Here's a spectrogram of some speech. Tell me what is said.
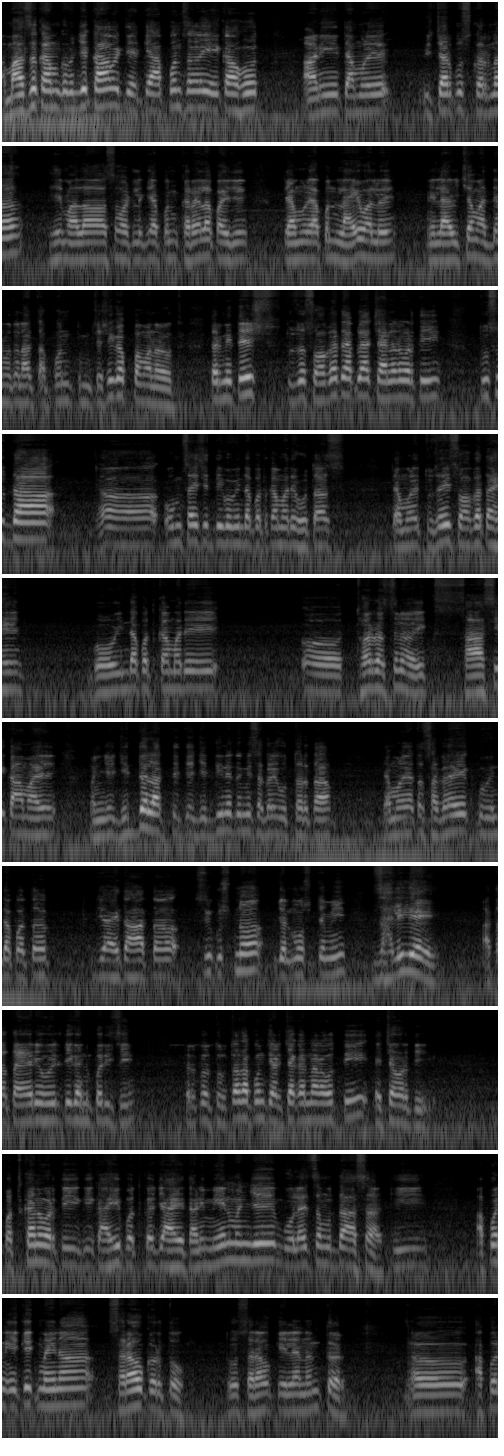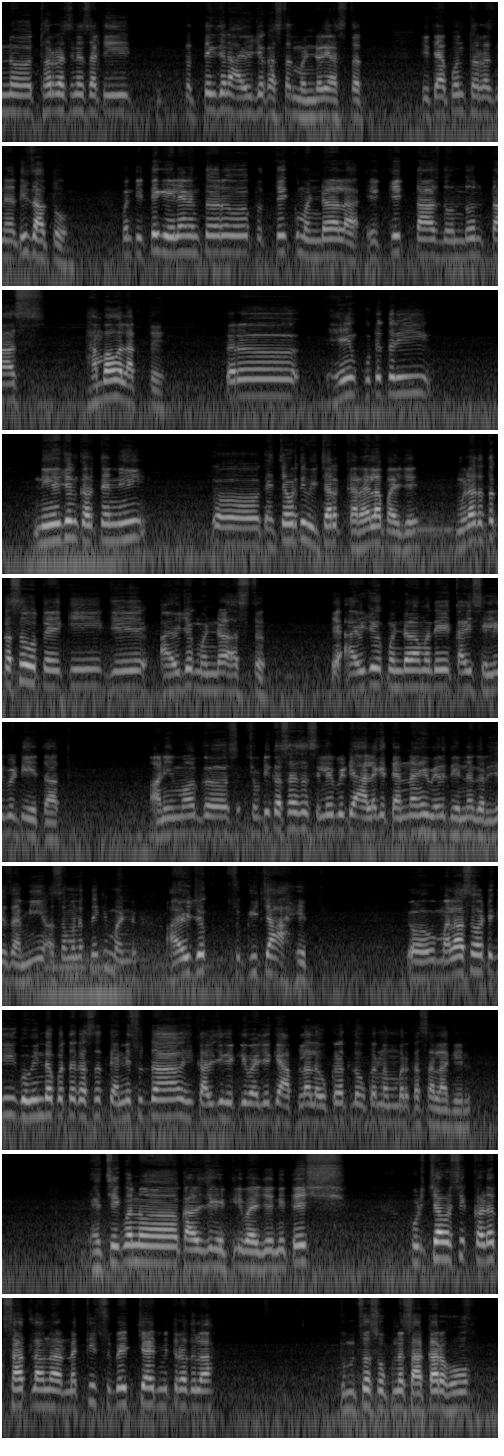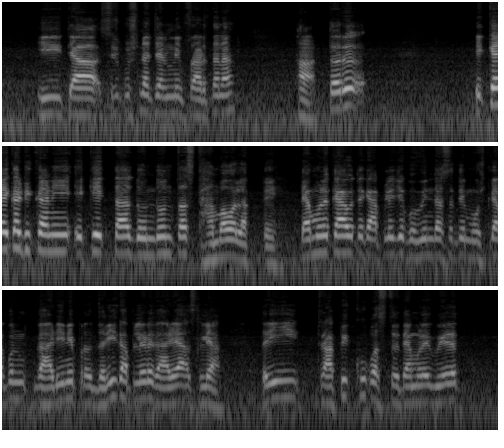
माझं काम म्हणजे काय माहिती आहे की आपण सगळे एक आहोत आणि त्यामुळे विचारपूस करणं हे मला असं वाटलं की आपण करायला पाहिजे. त्यामुळे आपण लाईव्ह आलोय आणि लाईव्हच्या माध्यमातून आज आपण तुमच्याशी गप्पा मारणार आहोत. तर नितेश तुझं स्वागत आहे आपल्या चॅनलवरती तू सुद्धा ओमसाई सिद्धी गोविंदा पथकामध्ये होतास. त्यामुळे तुझंही स्वागत आहे. गोविंदा पथकामध्ये थर रचणं एक साहसी काम आहे. म्हणजे जिद्द लागते त्या जिद्दीने तुम्ही सगळे उतरता. त्यामुळे आता सगळे गोविंदा पथक जे आहेत आता श्रीकृष्ण जन्माष्टमी झालेली आहे. आता तयारी होईल ती गणपतीची. तर तो तुर्तास आपण चर्चा करणार आहोत ती याच्यावरती पथकांवरती की काही पथकं जे आहेत. आणि मेन म्हणजे बोलायचा मुद्दा असा की आपण एक एक महिना सराव करतो. तो सराव केल्यानंतर आपण थर रचण्यासाठी प्रत्येकजण आयोजक असतात मंडळी असतात. तिथे आपण थर रचण्यासाठी जातो. पण तिथे गेल्यानंतर प्रत्येक मंडळाला एक एक तास दोन दोन तास थांबावं लागतंय. तर हे कुठंतरी नियोजनकर्त्यांनी त्याच्यावरती विचार करायला पाहिजे. मुळात आता कसं होतं आहे की जे आयोजक मंडळ असतं ते आयोजक मंडळामध्ये काही सेलिब्रिटी येतात. आणि मग शेवटी कसं असं सेलिब्रिटी आलं की त्यांनाही वेळ देणं गरजेचं आहे. मी असं म्हणत नाही की मंड आयोजक चुकीच्या आहेत. मला असं वाटतं की गोविंदा पथक असतात त्यांनी सुद्धा ही काळजी घेतली पाहिजे की आपला लवकरात लवकर नंबर कसा लागेल. ह्याची पण काळजी घेतली पाहिजे. नितेश पुढच्या वर्षी कडक साथ लावणार. नक्कीच शुभेच्छा आहेत मित्र तुला. तुमचं स्वप्न साकार हो. ही त्या श्रीकृष्णाचरणी प्रार्थना. हां तर एका एका ठिकाणी एक एक तास दोन दोन तास थांबावं लागते. त्यामुळे काय होतं की आपले जे गोविंद असतात ते मोस्टली आपण गाडीने प्र जरी आपल्याकडे गाड्या असल्या तरी ट्रॅफिक खूप असतं. त्यामुळे वेळ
